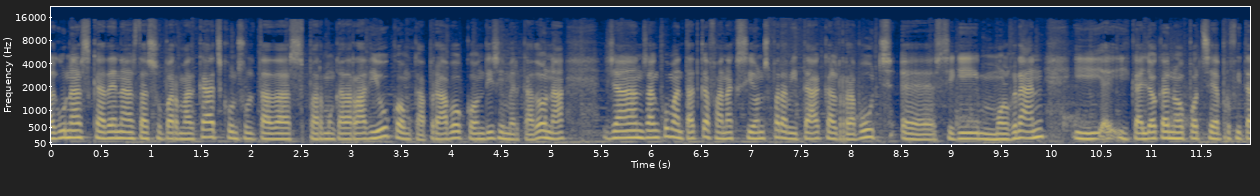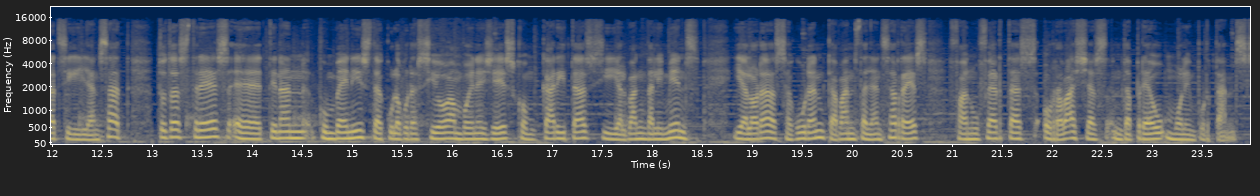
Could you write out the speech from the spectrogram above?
Algunes cadenes de supermercats consultades per Montcada Ràdio, com Capravo, Condis i Mercadona, ja ens han comentat que fan accions per evitar que el rebuig eh, sigui molt gran i, i que allò que no pot ser aprofitat sigui llançat. Totes tres eh, tenen convenis convenis de col·laboració amb ONGs com Càritas i el Banc d'Aliments i alhora asseguren que abans de llançar res fan ofertes o rebaixes de preu molt importants.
